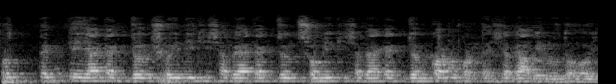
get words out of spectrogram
প্রত্যেককে এক একজন সৈনিক হিসাবে, এক একজন শ্রমিক হিসাবে, এক একজন কর্মকর্তা হিসাবে আবির্ভূত হই।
